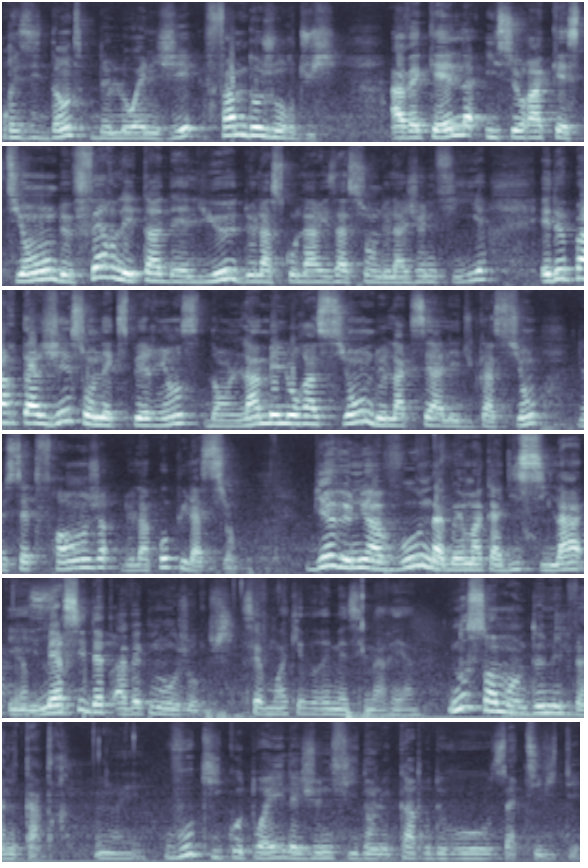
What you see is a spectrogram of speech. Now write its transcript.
présidente de l'ONG Femmes d'aujourd'hui. Avec elle, il sera question de faire l'état des lieux de la scolarisation de la jeune fille et de partager son expérience dans l'amélioration de l'accès à l'éducation de cette frange de la population. Bienvenue à vous, Nagbe Makadi Silla, et merci, d'être avec nous aujourd'hui. C'est moi qui vous remercie, Maria. Nous sommes en 2024. Vous qui côtoyez les jeunes filles dans le cadre de vos activités,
